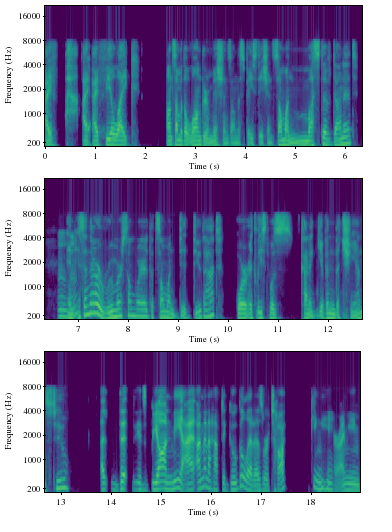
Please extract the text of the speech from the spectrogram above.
I, I, I feel like on some of the longer missions on the space station, someone must have done it. Mhm. And isn't there a rumor somewhere that someone did do that, or at least was kind of given the chance to? uh, that it's beyond me. I, I'm going to have to Google it as we're talking here. I mean,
